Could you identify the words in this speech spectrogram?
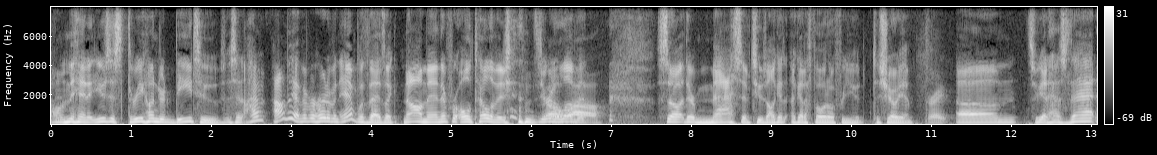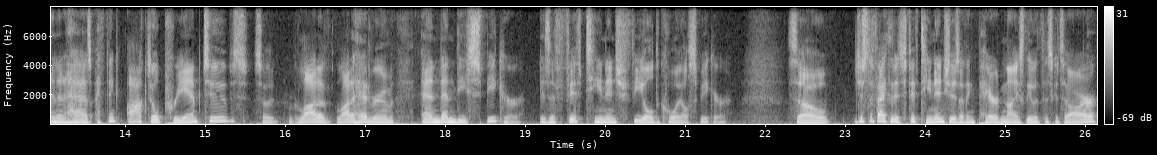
Oh man, it uses 300 B tubes. I said, I, I don't think I've ever heard of an amp with that. It's like, no, man, they're for old televisions. You're gonna Oh, love wow. it. So they're massive tubes. I'll get I got a photo for you to show you. Great. Um, so yeah, it has that, and then it has I think octal preamp tubes, so a lot of a lot of headroom, and then the speaker is a 15 inch field coil speaker. So just the fact that it's 15 inches, I think paired nicely with this guitar.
